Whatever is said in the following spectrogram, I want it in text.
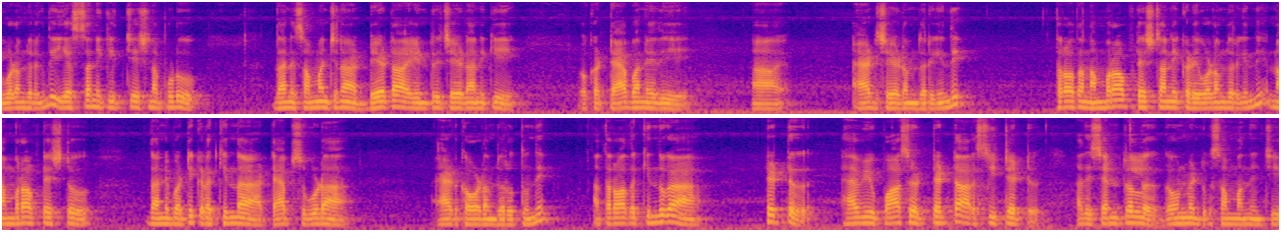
ఇవ్వడం జరిగింది. ఎస్ అని క్లిక్ చేసినప్పుడు దానికి సంబంధించిన డేటా ఎంట్రీ చేయడానికి ఒక ట్యాబ్ అనేది యాడ్ చేయడం జరిగింది. తర్వాత నంబర్ ఆఫ్ టెస్ట్ అని ఇక్కడ ఇవ్వడం జరిగింది. నంబర్ ఆఫ్ టెస్ట్ దాన్ని బట్టి ఇక్కడ కింద ట్యాబ్స్ కూడా యాడ్ కావడం జరుగుతుంది. ఆ తర్వాత కిందుగా TET have you pass TET or C TET? అది సెంట్రల్ గవర్నమెంట్కు సంబంధించి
